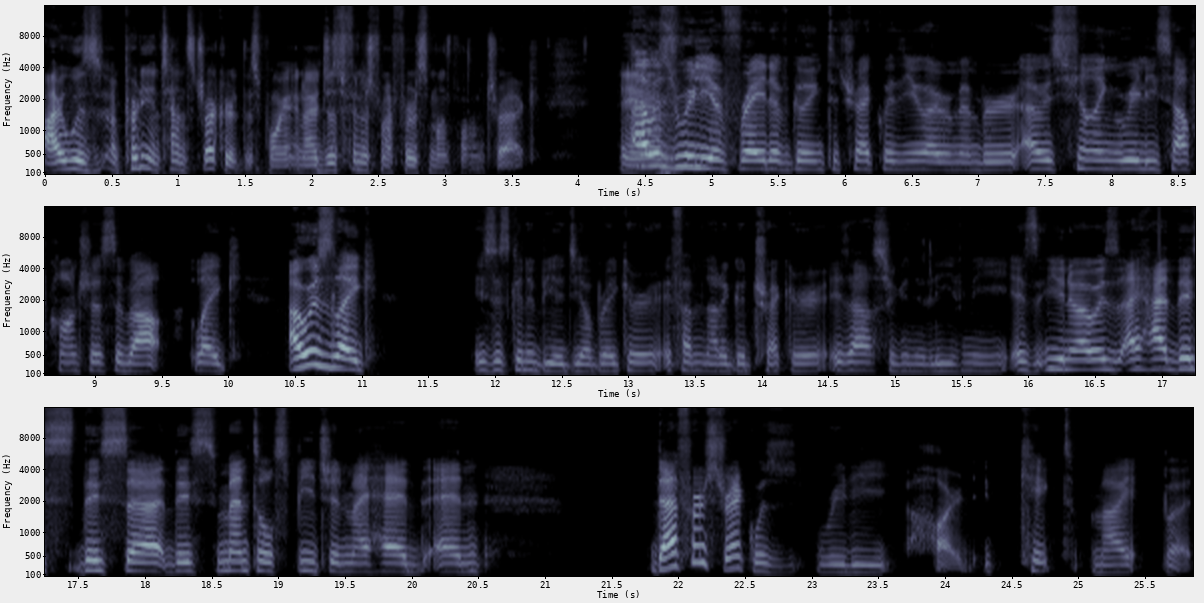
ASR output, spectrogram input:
I was a pretty intense trekker at this point, and I just finished my first month long trek. And I was really afraid of going to trek with you. I remember I was feeling really self conscious about, like, I was like, is this gonna be a deal breaker if I'm not a good trekker? Is Alasdair gonna leave me? Is you know, I was I had this this uh, this mental speech in my head, and that first trek was really hard. It kicked my butt.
